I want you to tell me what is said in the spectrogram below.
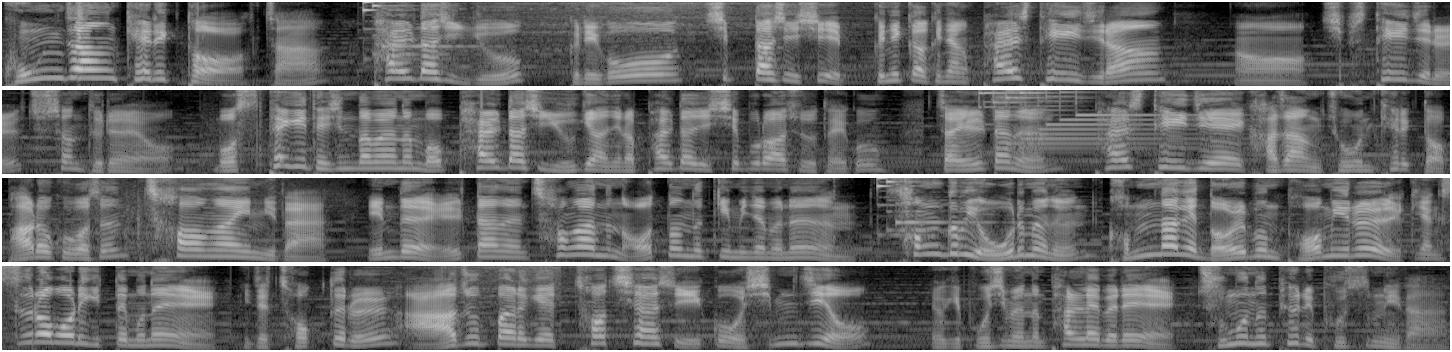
공장 캐릭터. 자 8-6 그리고 10-10 그니까 그냥 8스테이지랑 어, 10스테이지를 추천드려요. 뭐 스펙이 되신다면은 뭐 8-6이 아니라 8-10으로 하셔도 되고. 자, 일단은 8스테이지의 가장 좋은 캐릭터 바로 그것은 청아입니다. 님들, 일단은 청아는 어떤 느낌이냐면은 성급이 오르면은 겁나게 넓은 범위를 그냥 쓸어버리기 때문에 이제 적들을 아주 빠르게 처치할 수 있고 심지어 여기 보시면은 8레벨에 주문 흡혈이 붙습니다.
